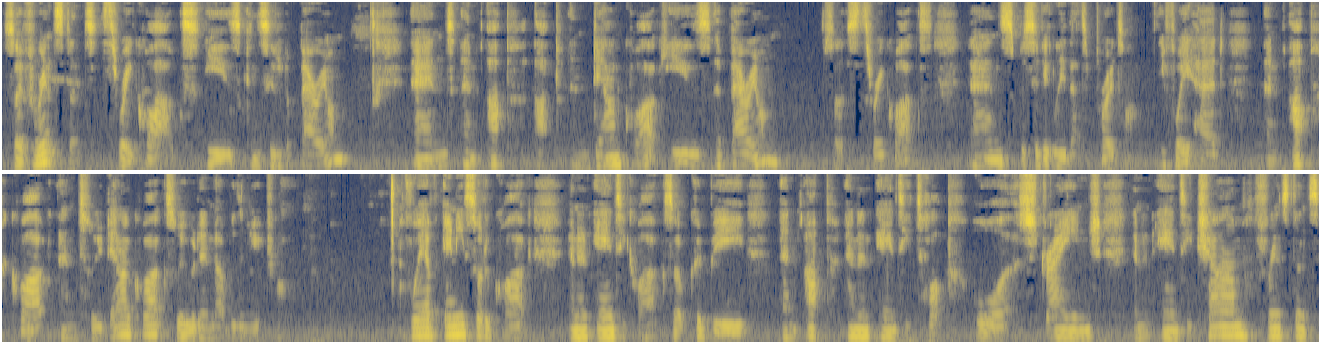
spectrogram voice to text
So for instance, three quarks is considered a baryon, and an up, up, and down quark is a baryon. So it's three quarks, and specifically that's a proton. If we had an up quark and two down quarks, we would end up with a neutron if we have any sort of quark and an anti-quark, so it could be an up and an anti-top, or a strange and an anti-charm, for instance,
